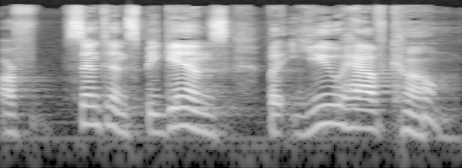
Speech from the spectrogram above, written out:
Our sentence begins, But you have come.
